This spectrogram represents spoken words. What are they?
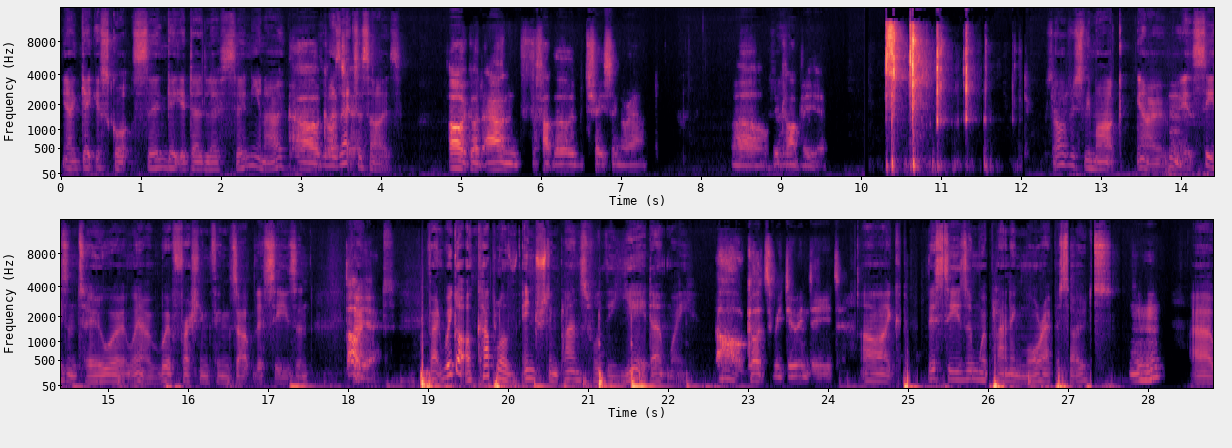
you know, get your squats in, get your deadlifts in. You know, Oh god. yeah. exercise. Oh god, and the fact that they're chasing around. Oh, we can't beat it. So obviously, Mark, you know, Hmm. it's season two. We're you know we're freshening things up this season. Oh In yeah. In fact, we got a couple of interesting plans for the year, don't we? Oh gods, we do indeed. Uh, like this season, we're planning more episodes. Mm-hmm. Uh,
